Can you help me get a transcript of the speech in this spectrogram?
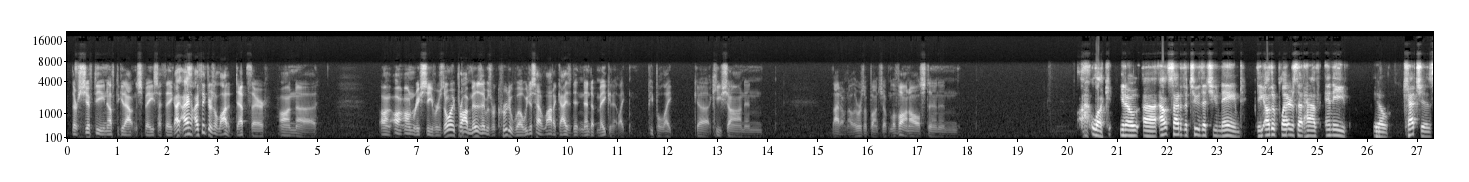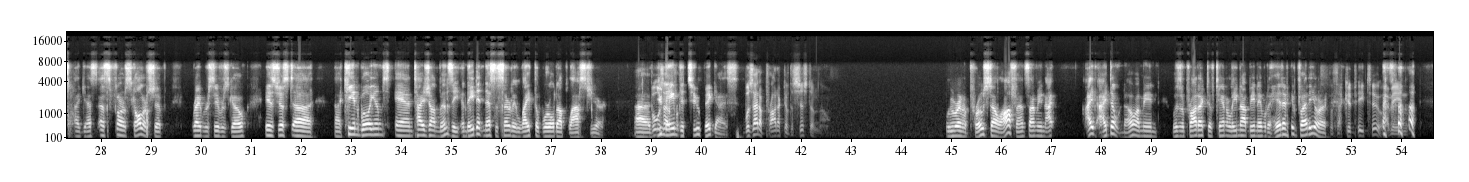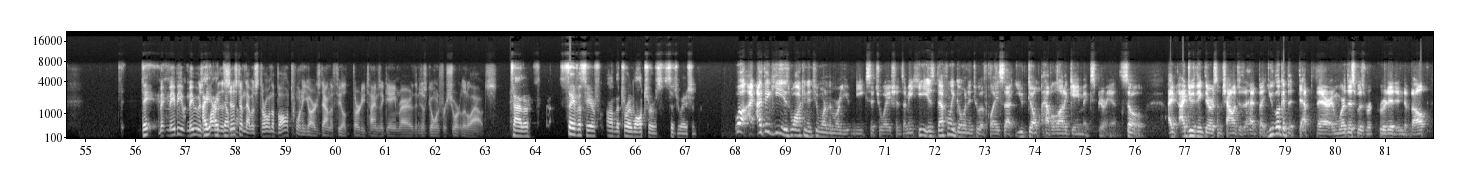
They're shifty enough to get out in space. I think. I, I, I think there's a lot of depth there on, uh, on on on receivers. The only problem is it was recruited well. We just had a lot of guys that didn't end up making it, like people like uh, Keyshawn and I don't know. There was a bunch of them. Levon Alston and Uh, look, you know, uh, outside of the two that you named, the other players that have any, you know, catches, I guess, as far as scholarship right receivers go, is just uh, uh, Keyan Williams and Tyjon Lindsey, and they didn't necessarily light the world up last year. Uh, you was that a named pro- the two big guys. Was that a product of the system, though? We were in a pro style offense. I mean, I, I, I don't know. I mean, was it a product of Tanner Lee not being able to hit anybody, or That could be too. I mean, they? maybe maybe it was part I of the don't know. system that was throwing the ball 20 yards down the field 30 times a game rather than just going for short little outs. Tyler, save us here on the Troy Walters situation. Well, I, I think he is walking into one of the more unique situations. I mean, he is definitely going into a place that you don't have a lot of game experience. So I, I do think there are some challenges ahead. But you look at the depth there and where this was recruited and developed.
